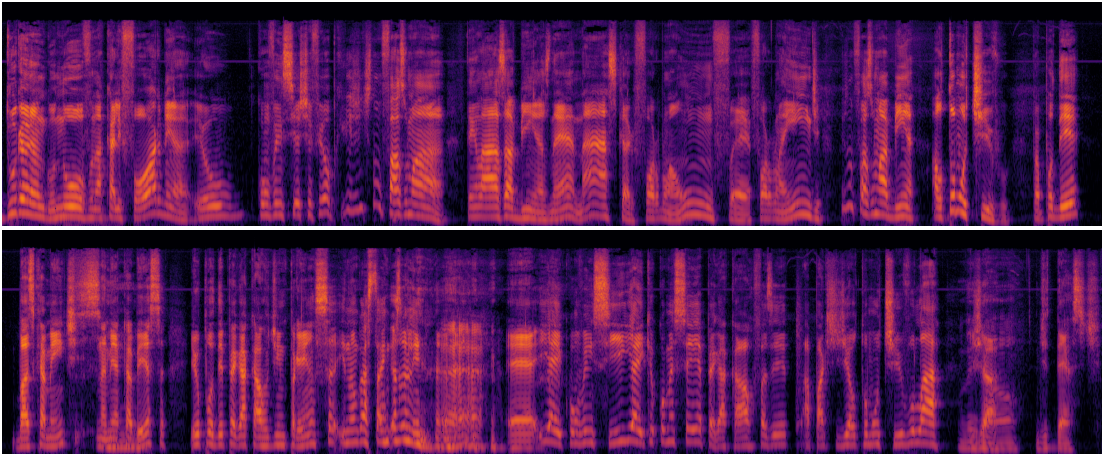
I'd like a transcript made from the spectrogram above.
Durango, novo, na Califórnia, eu convenci a chefe, "Ô, por que a gente não faz uma... Tem lá as abinhas, né? NASCAR, Fórmula 1, f- é, Fórmula Indy. Por que não faz uma abinha automotivo? Para poder, basicamente, na minha Sim. cabeça, eu poder pegar carro de imprensa e não gastar em gasolina. É, e aí convenci, e aí que eu comecei a pegar carro, fazer a parte de automotivo lá, já, Legal. de teste.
